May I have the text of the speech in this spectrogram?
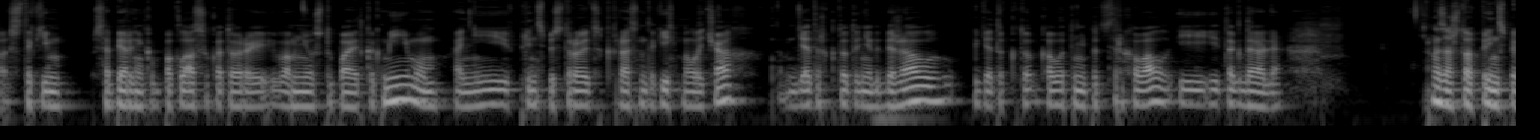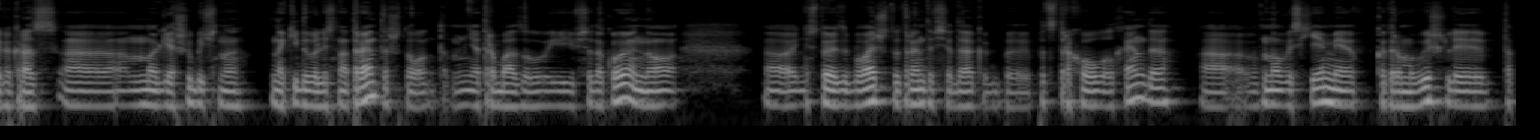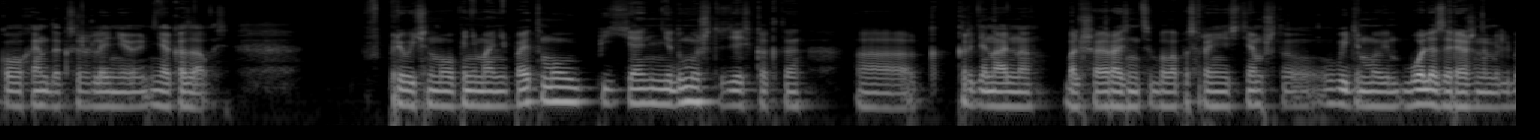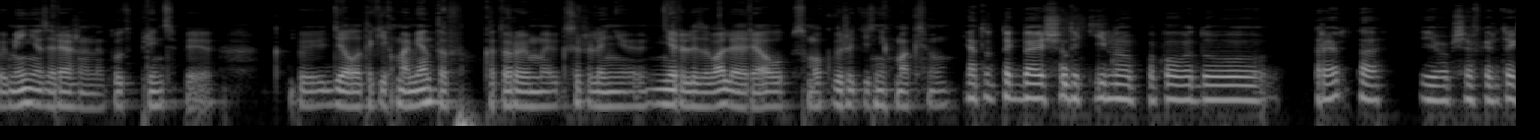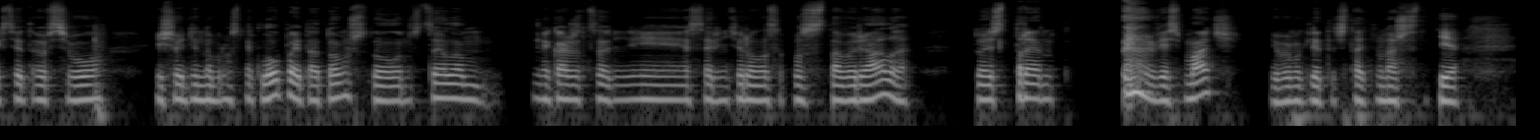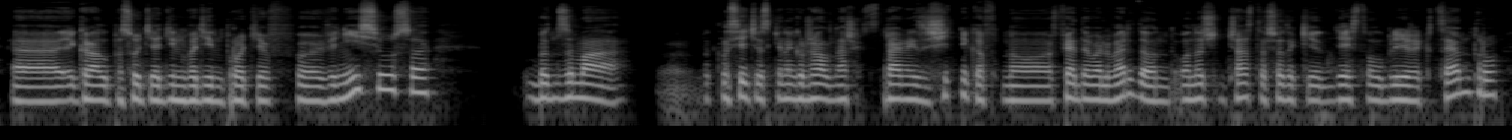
с таким соперником по классу, который вам не уступает как минимум, они, в принципе, строятся как раз на таких мелочах, где-то кто-то не добежал, где-то кто, кого-то не подстраховал и, и так далее. За что, в принципе, как раз э, многие ошибочно накидывались на Трента, что он там не отрабатывал и все такое, но э, не стоит забывать, что Трента всегда как бы подстраховывал хенда, а в новой схеме, в которой мы вышли, такого хенда, к сожалению, не оказалось привычном его понимании. Поэтому я не думаю, что здесь как-то э, кардинально большая разница была по сравнению с тем, что выйдем мы более заряженными либо менее заряженными. Тут, в принципе, как бы дело таких моментов, которые мы, к сожалению, не реализовали, а Реал смог выжить из них максимум. Я тут тогда еще докину по поводу Трента и вообще в контексте этого всего еще один набросный Клопа, это о том, что он в целом, мне кажется, не сориентировался по составу Реала. То есть Трент весь матч, и вы могли это читать в нашей статье, Э, играл, по сути, один в один против э, Венисиуса. Бензема э, классически нагружал наших центральных защитников, но Феде Вальверде, он, он очень часто все-таки действовал ближе к центру,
